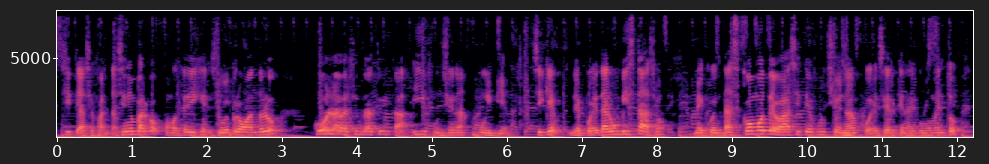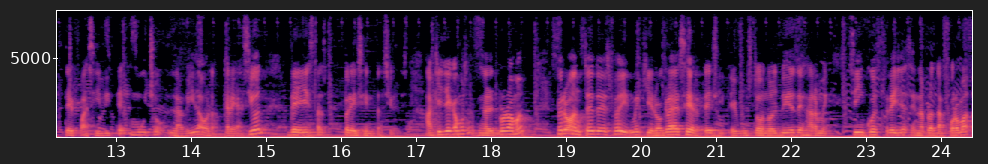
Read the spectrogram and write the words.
si te hace falta. Sin embargo, como te dije, estuve probándolo con la versión gratuita y funciona muy bien. Así que le puedes dar un vistazo, me cuentas cómo te va, si te funciona, puede ser que en algún momento te facilite mucho la vida o la creación de estas presentaciones. Aquí llegamos al final del programa, pero antes de despedirme quiero agradecerte, si te gustó no olvides dejarme 5 estrellas en la plataforma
